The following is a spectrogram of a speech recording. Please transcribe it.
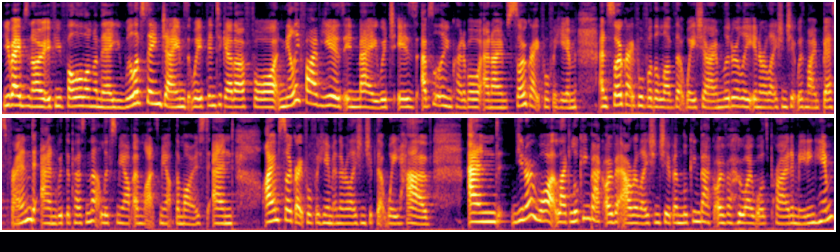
You babes know if you follow along on there, you will have seen James. We've been together for nearly five years in May, which is absolutely incredible. And I am so grateful for him and so grateful for the love that we share. I'm literally in a relationship with my best friend and with the person that lifts me up and lights me up the most. And I am so grateful for him and the relationship that we have. And you know what? Like looking back over our relationship and looking back over who I was prior to meeting him,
